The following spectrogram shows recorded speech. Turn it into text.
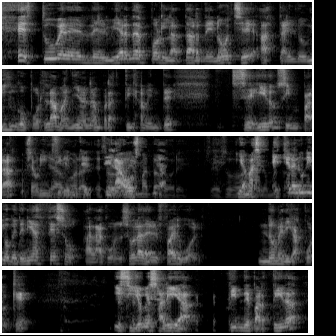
que estuve desde el viernes por la tarde-noche hasta el domingo por la mañana prácticamente seguido, sin parar, o sea, un incidente de la hostia. y además es que era el único que tenía acceso a la consola del Firewall. No me digas por qué. Y si yo me salía fin de partida,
